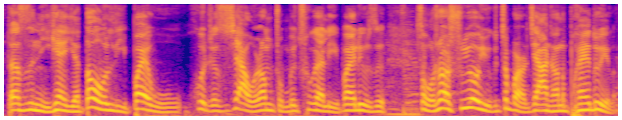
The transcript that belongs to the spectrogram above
但是你看，一到礼拜五或者是下午，让我们准备出个礼拜六时，早上需要有个这板家长的排队了。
